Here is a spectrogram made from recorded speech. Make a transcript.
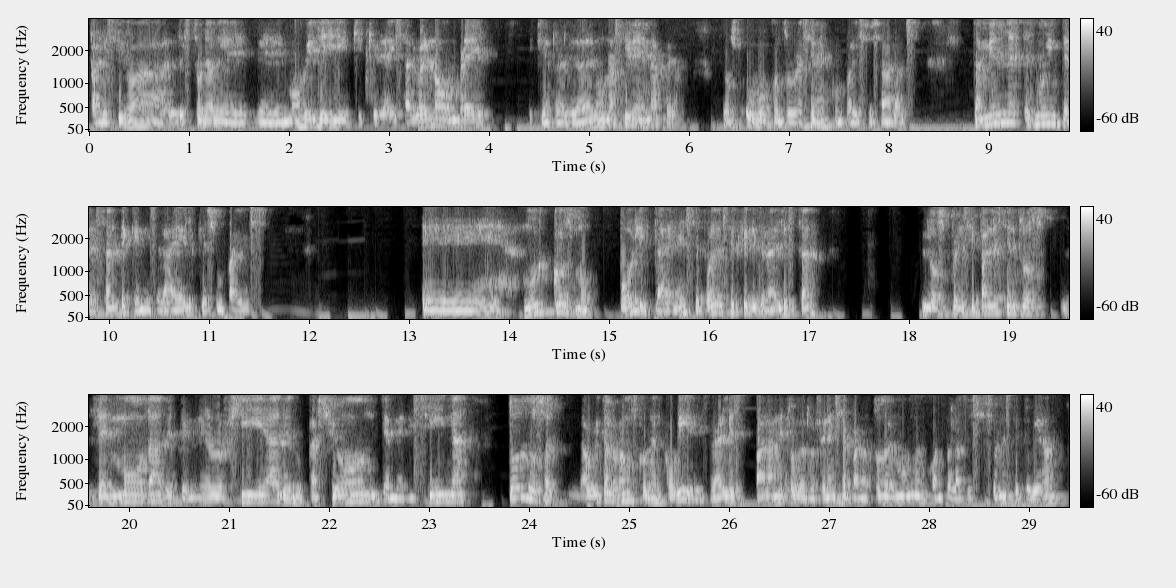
parecido a la historia de, de, Moby Dick y que de ahí salió el nombre y, que en realidad era una sirena, pero hubo controversia con países árabes. También es muy interesante que en Israel, que es un país eh, muy cosmopolita, ¿eh? se puede decir que en Israel están los principales centros de moda, de tecnología, de educación, de medicina, todos los, ahorita lo vemos con el COVID, Israel es parámetro de referencia para todo el mundo en cuanto a las decisiones que tuvieron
